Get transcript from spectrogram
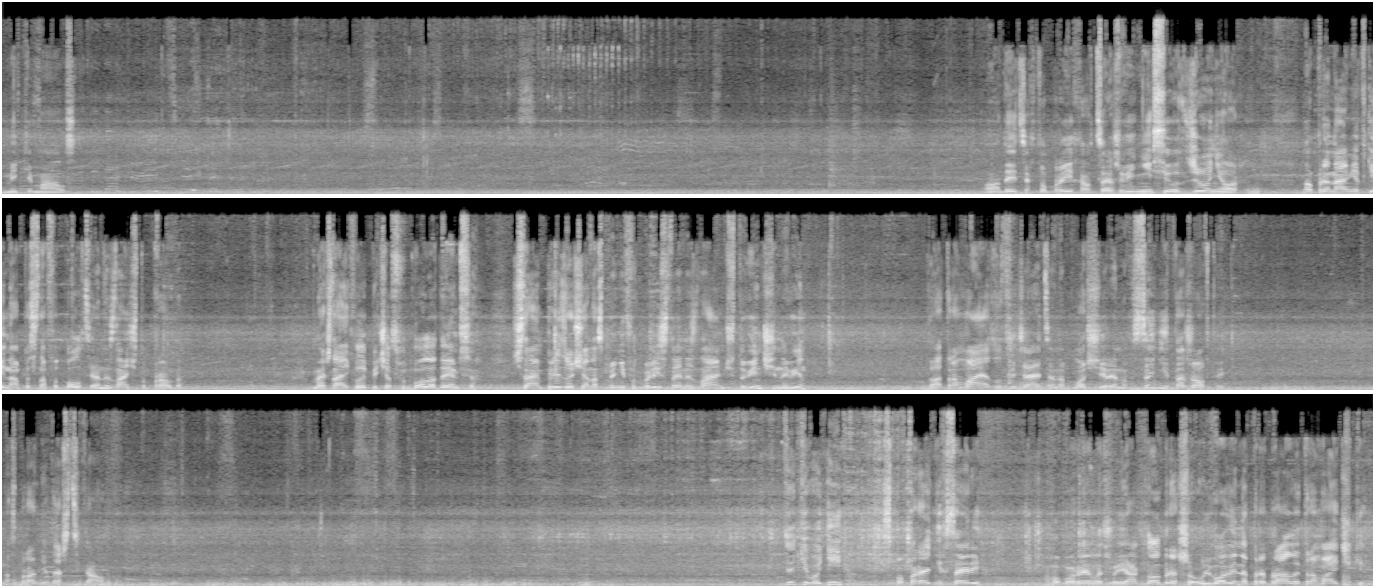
Мікі Маус. О, дивіться, хто приїхав. Це ж Вінісіус Джуніор. Ну, принаймні такий напис на футболці, я не знаю, чи то правда. Ми ж навіть коли під час футболу дивимося, читаємо прізвище на спині футболіста і не знаємо, чи то він, чи не він. Два трамваї зустрічаються на площі ринок. Синій та жовтий. Насправді теж цікаво. Тільки в одній з попередніх серій говорили, що як добре, що у Львові не прибрали трамвайчики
